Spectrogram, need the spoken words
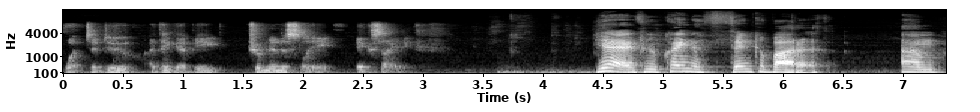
what to do, I think that'd be tremendously exciting. Yeah, if you kind of think about it, um,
